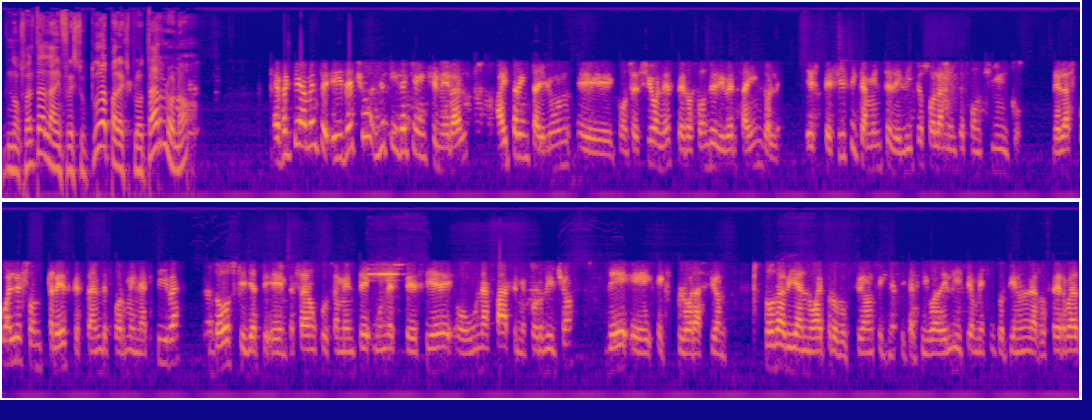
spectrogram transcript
nos falta la infraestructura para explotarlo, ¿no? Efectivamente, y de hecho yo te que en general hay 31 eh, concesiones, pero son de diversa índole. Específicamente de litio solamente son 5, de las cuales son 3 que están de forma inactiva dos que ya empezaron justamente una especie o una fase, mejor dicho, de eh, exploración. Todavía no hay producción significativa de litio. México tiene unas reservas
